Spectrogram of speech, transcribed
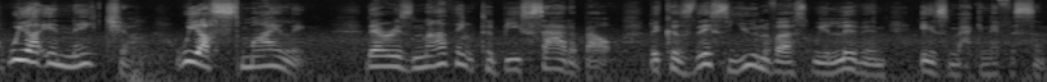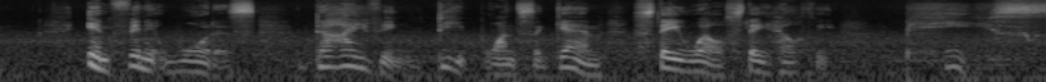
We are in nature, we are smiling. There is nothing to be sad about because this universe we live in is magnificent. Infinite waters, diving deep once again. Stay well, stay healthy. Peace.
